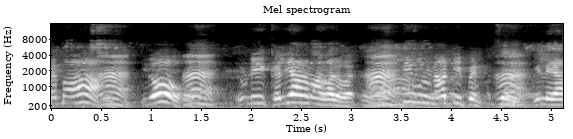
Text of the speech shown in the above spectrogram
ஏமா இதோ நீ கல்யாணம் ஆகாதவ நீ ஒரு நாட்டிய பெண். இல்லையா?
